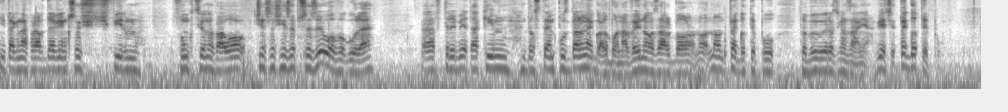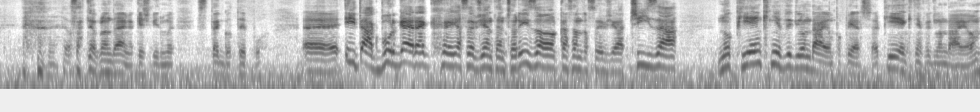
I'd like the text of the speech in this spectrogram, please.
i tak naprawdę większość firm funkcjonowało. Cieszę się, że przeżyło w ogóle e, w trybie takim dostępu zdalnego, albo na wynos, albo no, no tego typu to były rozwiązania. Wiecie, tego typu. Ostatnio oglądałem jakieś filmy z tego typu. E, I tak, burgerek, ja sobie wziąłem ten chorizo, Cassandra sobie wzięła cheese'a. No pięknie wyglądają po pierwsze, pięknie wyglądają.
